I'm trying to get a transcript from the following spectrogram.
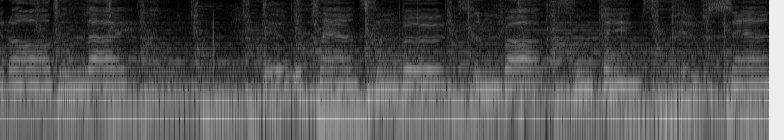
at all the life. There were plants and birds and rocks and things. There was sand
